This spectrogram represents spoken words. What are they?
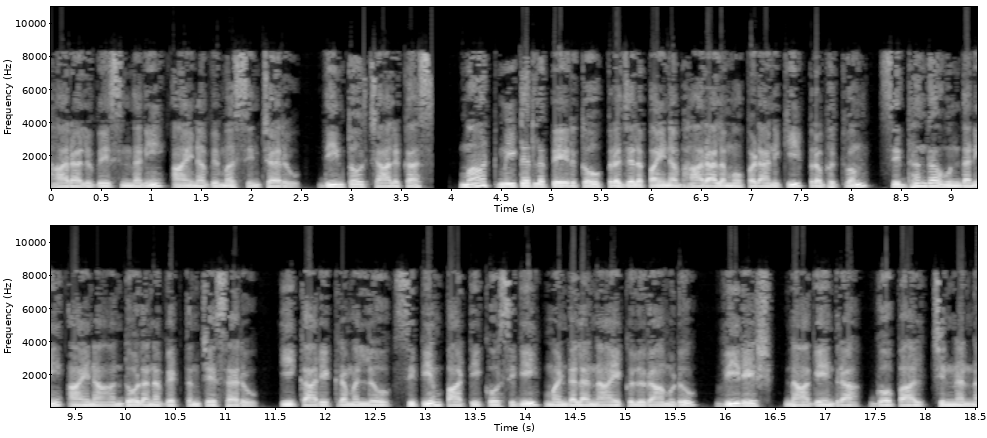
భారాలు వేసిందని ఆయన విమర్శించారు. దీంతో చాలక స్మార్ట్ మీటర్ల పేరుతో ప్రజలపైన భారాల మోపడానికి ప్రభుత్వం సిద్ధంగా ఉందని ఆయన ఆందోళన వ్యక్తం చేశారు. ఈ కార్యక్రమంలో సిపిఎం పార్టీ కోసిగి మండల నాయకులు రాముడు వీరేష్ నాగేంద్ర గోపాల్ చిన్నన్న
